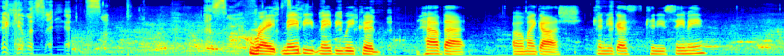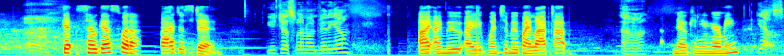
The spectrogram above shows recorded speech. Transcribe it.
give us a heads up. Right. Maybe maybe we could have that. Oh my gosh. Can you guys can you see me? Uh, Get so guess what I, I just did? you just went on video? I I moved I went to move my laptop. Uh huh. No, can you hear me? Yes.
